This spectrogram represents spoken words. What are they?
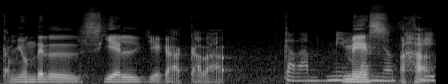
camión del ciel llega cada, cada mil mes. Ajá.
